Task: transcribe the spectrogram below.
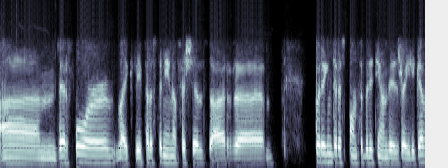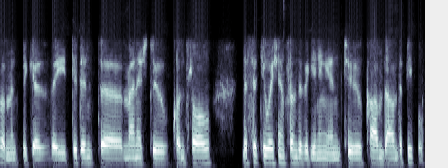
Um, therefore, like the Palestinian officials are uh, putting the responsibility on the Israeli government because they didn't uh, manage to control the situation from the beginning and to calm down the people.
